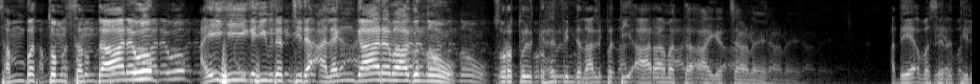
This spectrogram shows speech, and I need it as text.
സമ്പത്തും സന്താനവും ഐഹിക ജീവിതത്തിലെ അലങ്കാരമാകുന്നു. സൂറത്തുൽ കഹഫിന്റെ നാൽപ്പത്തി ആറാമത്തെ ആയച്ചാണ് അതേ അവസരത്തിൽ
